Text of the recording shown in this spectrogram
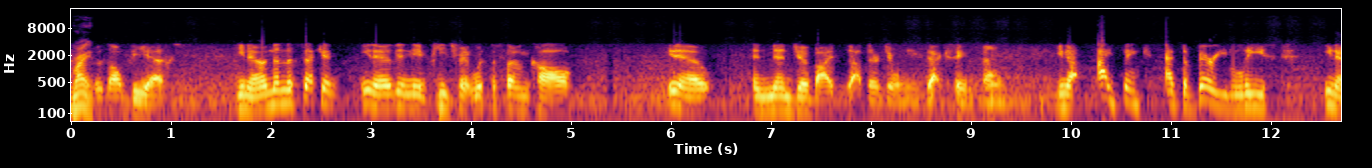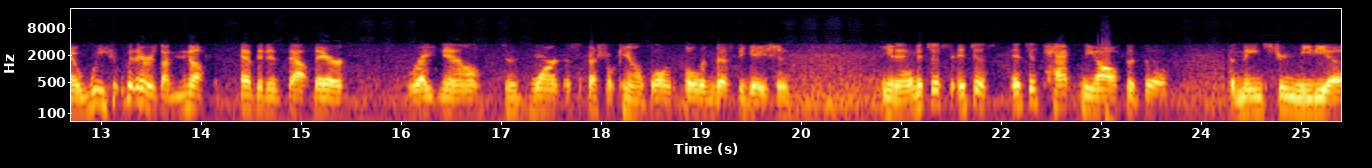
Right. It was all BS. You know, and then the second, you know, then the impeachment with the phone call. You know, and then Joe Biden's out there doing the exact same thing. You know, I think at the very least, you know, we there is enough evidence out there right now to warrant a special counsel and full investigation. You know, and it just it just it just hacks me off that the the mainstream media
